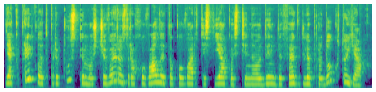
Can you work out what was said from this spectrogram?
Як приклад, припустимо, що ви розрахували таку вартість якості на один дефект для продукту як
